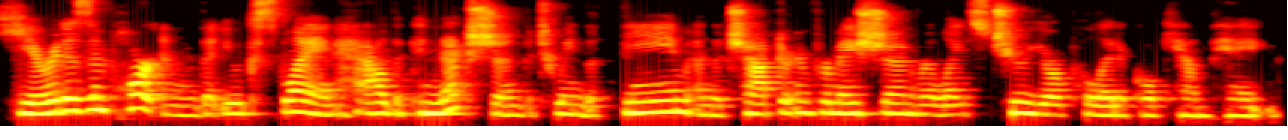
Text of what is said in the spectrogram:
Here it is important that you explain how the connection between the theme and the chapter information relates to your political campaign.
